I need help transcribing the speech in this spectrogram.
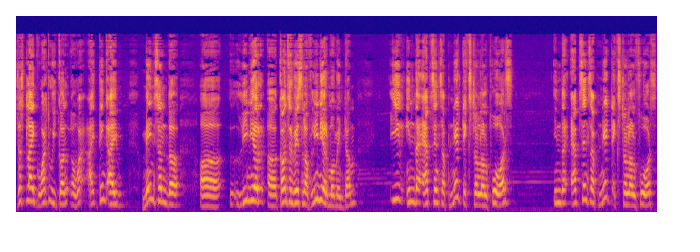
Just like what we call uh, what i think i mentioned the uh, linear uh, conservation of linear momentum in the absence of net external force in the absence of net external force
